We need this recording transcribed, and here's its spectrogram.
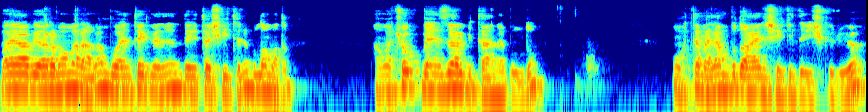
Bayağı bir aramama rağmen bu entegrenin data sheet'ini bulamadım. Ama çok benzer bir tane buldum. Muhtemelen bu da aynı şekilde iş görüyor.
